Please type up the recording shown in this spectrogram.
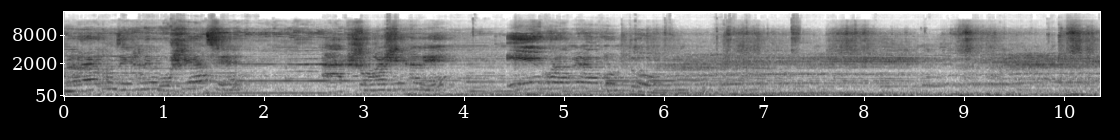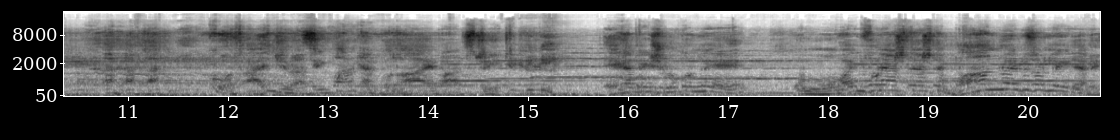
আপনারা এখন যেখানে বসে আছেন এক সময় সেখানে এ ঘোরাফেরা করতো। কোথায় জুরাসিক পার্ক আর কোথায় পার্ক স্ট্রিট এখান থেকে শুরু করলে মোবাইল ফোনে আসতে আসতে বাহান্ন এপিসোড লেগে যাবে।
